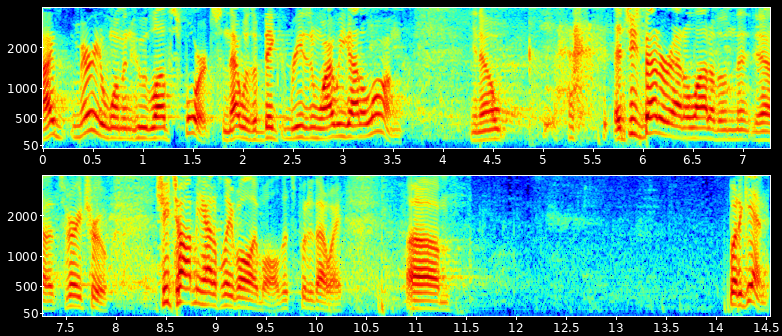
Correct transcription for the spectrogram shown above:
I married a woman who loved sports, and that was a big reason why we got along. You know, and she's better at a lot of them. Than, yeah, that's very true. She taught me how to play volleyball. Let's put it that way. Um, but again,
